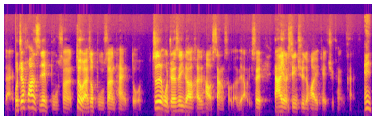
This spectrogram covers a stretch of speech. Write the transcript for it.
单。我觉得花的时间不算，对我来说不算太多。就是我觉得是一个很好上手的料理，所以大家有兴趣的话也可以去看看。哎、欸，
